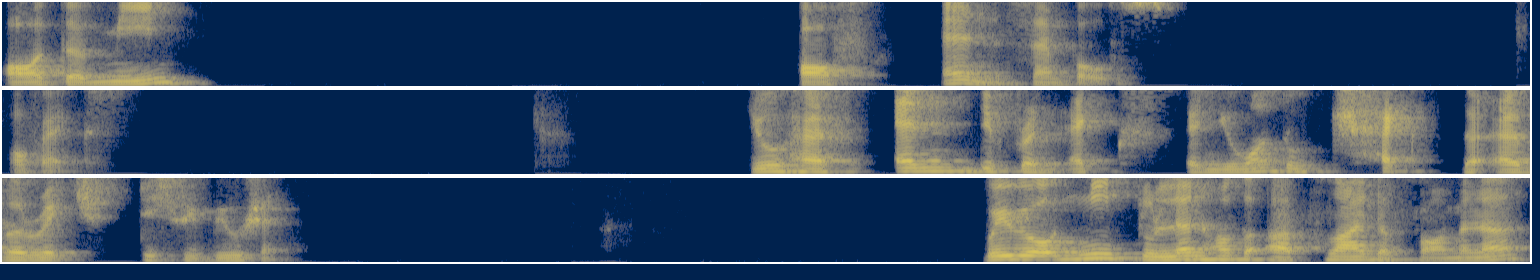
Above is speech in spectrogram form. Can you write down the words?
or the mean of n samples of X. You have n different X and you want to check the average distribution. We will need to learn how to apply the formula,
